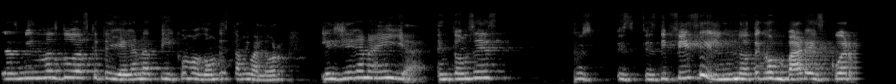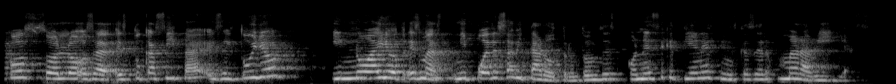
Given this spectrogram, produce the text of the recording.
las mismas dudas que te llegan a ti, como dónde está mi valor, les llegan a ella. Entonces, pues es, es difícil, no te compares, cuerpos solo, o sea, es tu casita, es el tuyo y no hay otro, es más, ni puedes habitar otro. Entonces, con ese que tienes, tienes que hacer maravillas.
